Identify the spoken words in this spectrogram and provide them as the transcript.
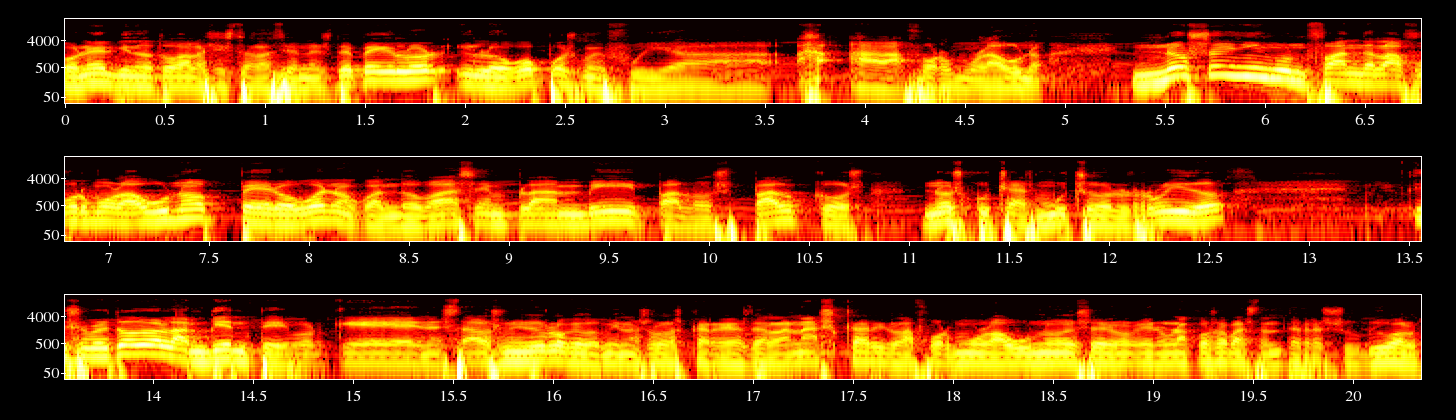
con él viendo todas las instalaciones de Baylor y luego pues me fui a, la Fórmula 1. No soy ningún fan de la Fórmula 1, pero bueno, cuando vas en plan B para los palcos no escuchas mucho el ruido y sobre todo el ambiente, porque en Estados Unidos lo que domina son las carreras de la NASCAR y la Fórmula 1 era una cosa bastante residual.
